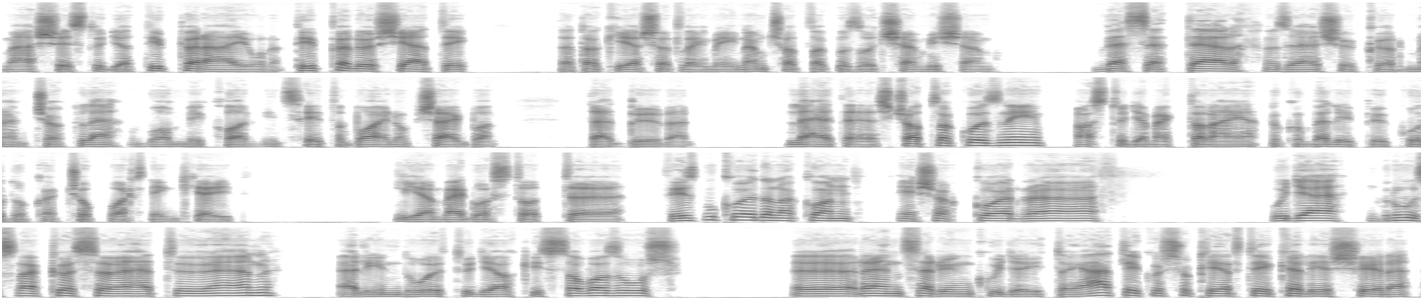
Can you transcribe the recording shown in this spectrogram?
másrészt ugye a tipperájón, a tippelős játék, tehát aki esetleg még nem csatlakozott, semmi sem veszett el, az első körben csak le, van még 37 a bajnokságban, tehát bőven lehet ehhez csatlakozni, azt ugye megtaláljátok a belépő kódokat, csoportlinkjeit ilyen megosztott Facebook oldalakon, és akkor ugye Bruce-nak köszönhetően elindult ugye a kis szavazós rendszerünk, ugye itt a játékosok értékelésére,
